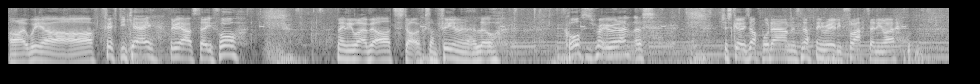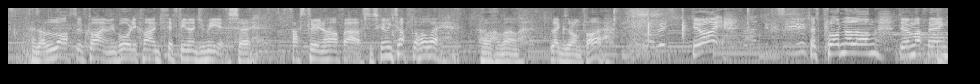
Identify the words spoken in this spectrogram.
All right, we are 50k, three hours 34. Maybe went a bit hard to start because I'm feeling a little. Course is pretty relentless. Just goes up or down. There's nothing really flat anywhere. There's a lot of climbing. We've already climbed 1,500 metres, so that's three and a half hours. It's going to be tough the whole way. Oh, man, legs are on fire. You all right? Just plodding along, doing my thing.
